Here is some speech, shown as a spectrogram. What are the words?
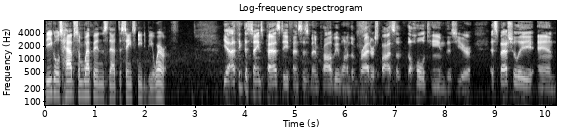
the Eagles have some weapons that the Saints need to be aware of. Yeah, I think the Saints' pass defense has been probably one of the brighter spots of the whole team this year, especially. And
